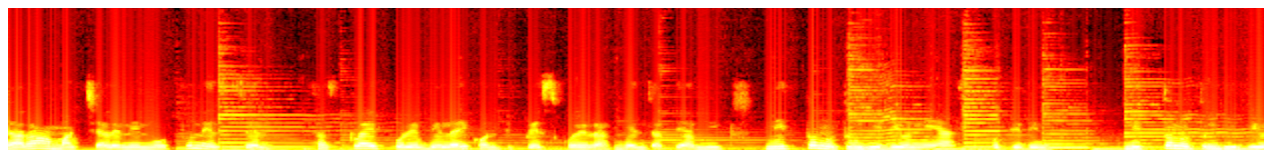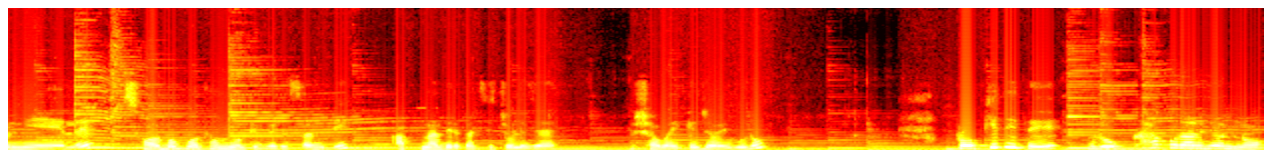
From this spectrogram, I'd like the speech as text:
যারা আমার চ্যানেলে নতুন এসছেন সাবস্ক্রাইব করে বেল আইকনটি প্রেস করে রাখবেন, যাতে আমি নিত্য নতুন ভিডিও নিয়ে আসি প্রতিদিন। নিত্য নতুন ভিডিও নিয়ে এলে সর্বপ্রথম নোটিফিকেশনটি আপনাদের কাছে চলে যায়। সবাইকে জয়গুরু প্রকৃতিতে রক্ষা করার জন্য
